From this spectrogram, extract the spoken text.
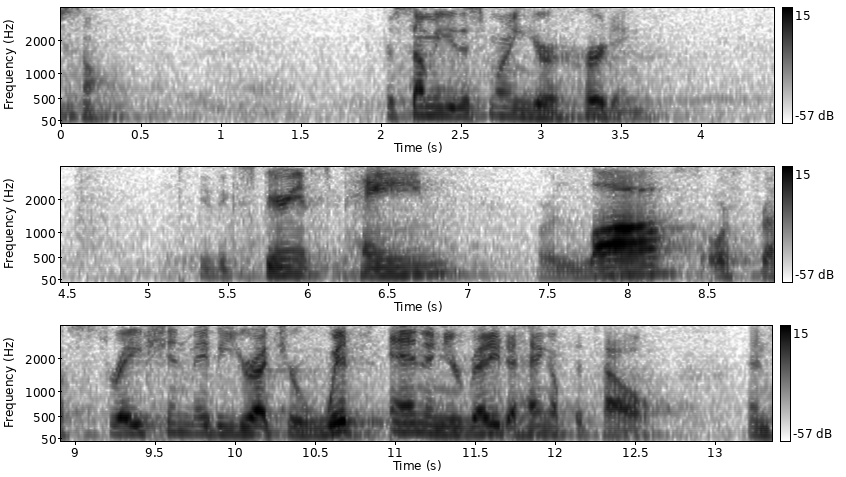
Song. For some of you this morning, you're hurting. You've experienced pain or loss or frustration. Maybe you're at your wits' end and you're ready to hang up the towel. And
